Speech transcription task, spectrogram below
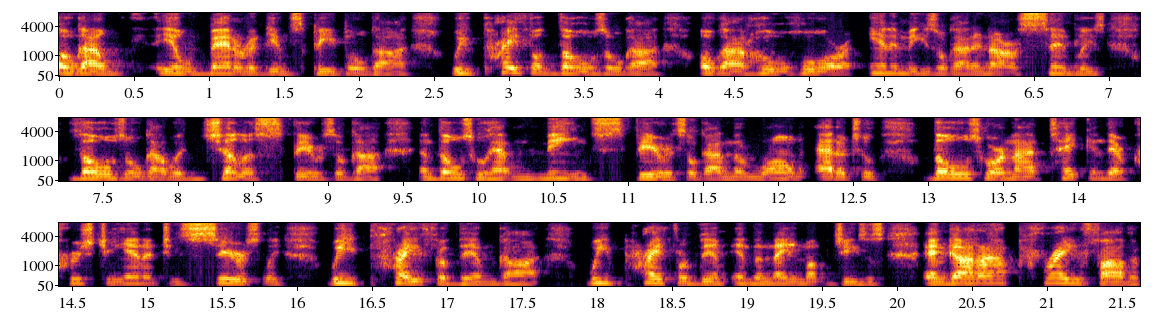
oh God, ill better against people, oh God. We pray for those, oh God, oh God, who, who are enemies, oh God, in our assemblies, those, oh God, with jealous spirits, oh God, and those who have mean spirits, oh God, and the wrong attitude, those who are not taking their Christianity seriously. We pray for them, God. We pray for them in the name of Jesus. And God, I pray, Father,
